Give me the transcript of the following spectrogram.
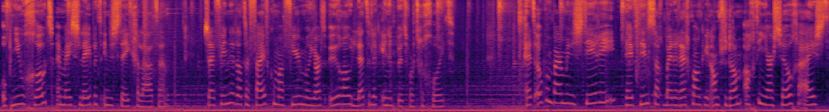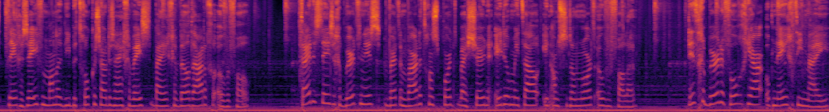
opnieuw groots en meeslepend in de steek gelaten. Zij vinden dat er 5,4 miljard euro letterlijk in een put wordt gegooid. Het Openbaar Ministerie heeft dinsdag bij de rechtbank in Amsterdam 18 jaar cel geëist tegen zeven mannen die betrokken zouden zijn geweest bij een gewelddadige overval. Tijdens deze gebeurtenis werd een waardetransport bij Schöne Edelmetaal in Amsterdam-Noord overvallen. Dit gebeurde vorig jaar op 19 mei.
